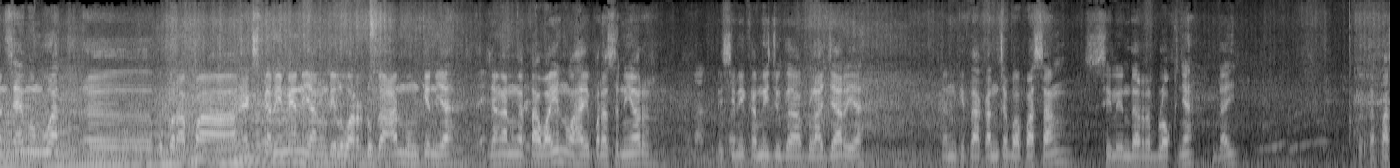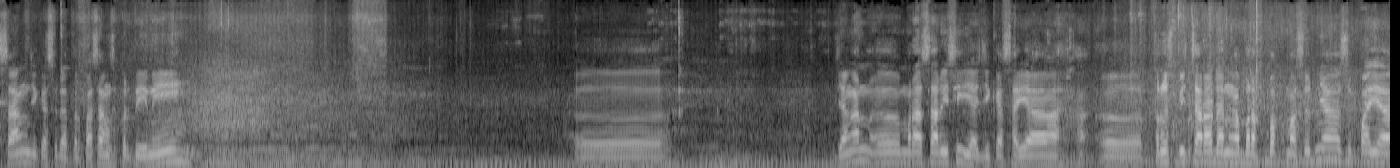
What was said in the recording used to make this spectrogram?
dan saya membuat eh, beberapa eksperimen yang di luar dugaan mungkin ya. Jangan ngetawain wahai para senior. Di sini kami juga belajar ya. Dan kita akan coba pasang silinder bloknya dai. Kita pasang jika sudah terpasang seperti ini. Eh, jangan eh, merasa risih ya jika saya eh, terus bicara dan ngabrak-bak maksudnya supaya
